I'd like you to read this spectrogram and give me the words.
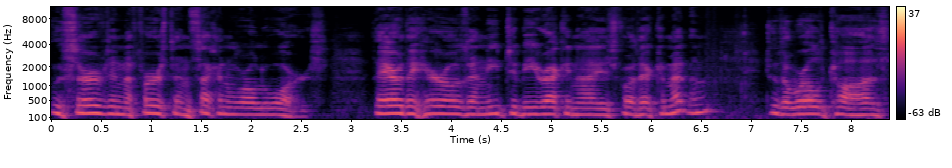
who served in the First and Second World Wars. They are the heroes and need to be recognized for their commitment to the world cause,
